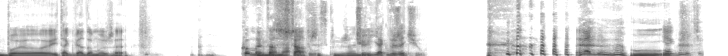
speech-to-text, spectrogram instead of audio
bo i tak wiadomo, że komentarz z czatu, wszystkim rządzi. czyli jak w życiu. jak w życiu.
